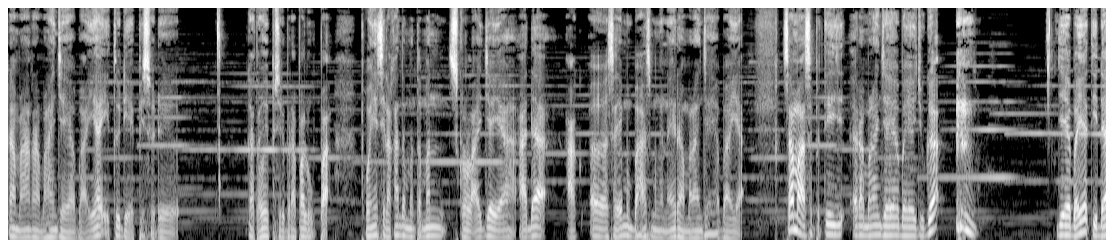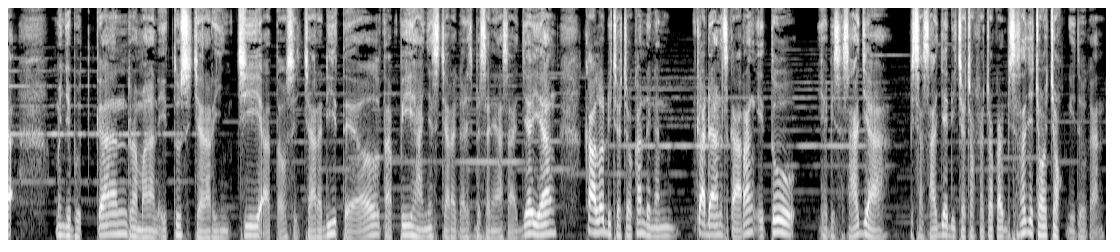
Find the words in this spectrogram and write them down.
ramalan-ramalan Jayabaya itu di episode gak tahu episode berapa lupa. Pokoknya silakan teman-teman scroll aja ya. Ada uh, saya membahas mengenai ramalan Jayabaya. Sama seperti ramalan Jayabaya juga Jayabaya tidak menyebutkan ramalan itu secara rinci atau secara detail, tapi hanya secara garis besarnya saja yang kalau dicocokkan dengan keadaan sekarang itu ya bisa saja, bisa saja dicocok-cocokkan, bisa saja cocok gitu kan.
